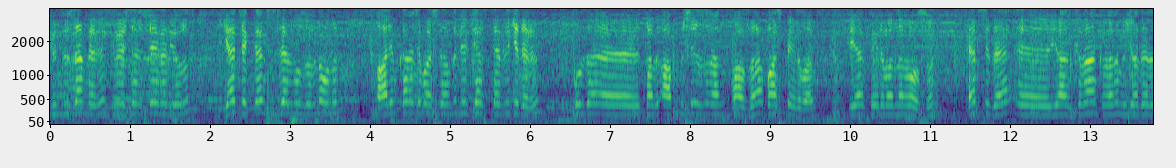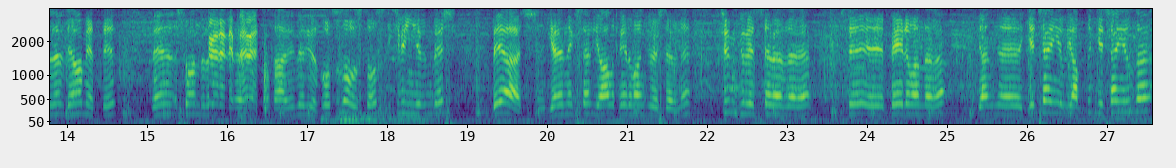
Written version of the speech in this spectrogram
gündüzden beri güreşleri seyrediyoruz. Gerçekten sizlerin huzurunda onu Alim Karaca başkanımızı bir kez tebrik ederim. Burada e, tabii 60'dan fazla baş pehlivan, diğer pehlivanlar olsun. Hepsi de e, yani kıran kırana mücadeleler devam etti ve şu anda da Görelim, evet. tabi veriyoruz. 30 Ağustos 2025 Beyaç geleneksel yağlı pehlivan güreşlerine tüm güreş severlere işte e, pehlivanlara yani e, geçen yıl yaptık. Geçen yılda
